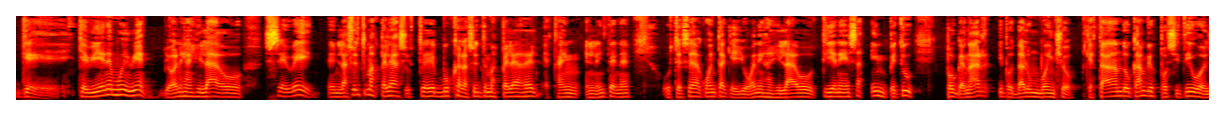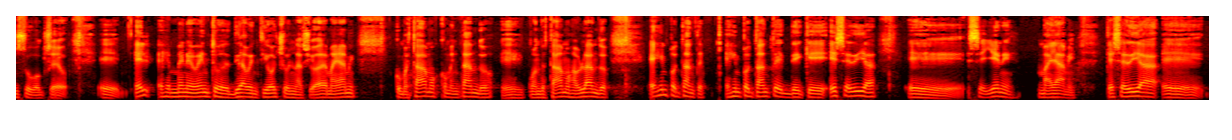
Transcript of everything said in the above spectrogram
que, que, viene muy bien. Giovanni Agilago se ve en las últimas peleas, si usted busca las últimas peleas de él, está en, en la internet, usted se da cuenta que Giovanni Agilago tiene esa ímpetu por ganar y por dar un buen show, que está dando cambios positivos en su boxeo. Eh, él es el main evento del día 28 en la ciudad de Miami. Como estábamos comentando eh, cuando estábamos hablando, es importante, es importante de que ese día eh, se llene Miami. Que ese día eh,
